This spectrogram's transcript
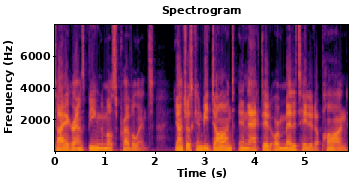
diagrams being the most prevalent. Yantras can be donned, enacted, or meditated upon,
